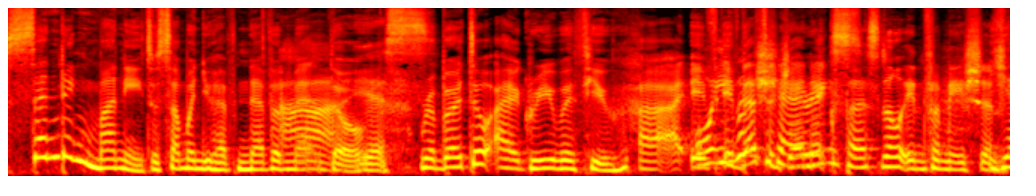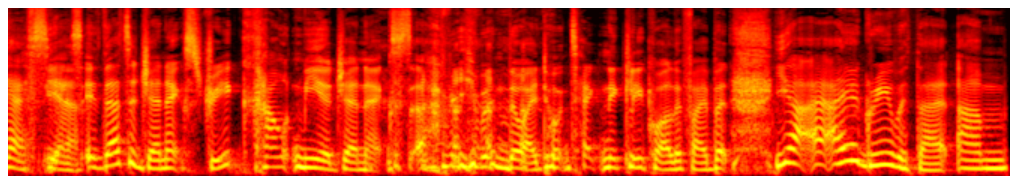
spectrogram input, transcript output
Sending money to someone you have never ah, met, though. Yes. Roberto, I agree with you. Uh, if, or even if that's sharing a Gen X, personal information. Yes, yes. Yeah. If that's a Gen X streak, count me a Gen X, um, even though I don't technically qualify. But yeah, I, I agree with that. Um,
